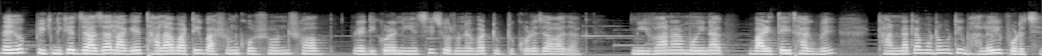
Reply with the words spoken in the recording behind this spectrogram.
যাই হোক পিকনিকে যা যা লাগে থালা, বাটি, বাসন কোসন সব রেডি করে নিয়েছি। চলুন এবার টুকটুক করে যাওয়া যাক। মিভান আর মৈনাক বাড়িতেই থাকবে। ঠান্ডাটা মোটামুটি ভালোই পড়েছে।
